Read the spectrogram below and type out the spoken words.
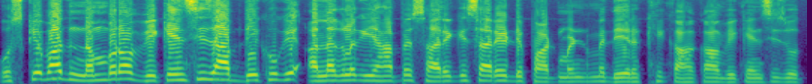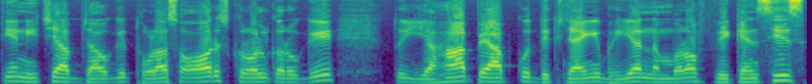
उसके बाद नंबर ऑफ़ वैकेंसीज आप देखोगे अलग अलग यहाँ पे सारे के सारे डिपार्टमेंट में दे रखे कहाँ कहाँ वैकेंसीज होती है। नीचे आप जाओगे थोड़ा सा और स्क्रॉल करोगे तो यहाँ पे आपको दिख जाएँगे भैया नंबर ऑफ़ वैकेंसीज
